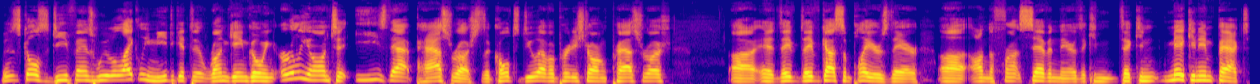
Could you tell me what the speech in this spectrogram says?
with this Colts defense, we will likely need to get the run game going early on to ease that pass rush. The Colts do have a pretty strong pass rush. Uh, and they've they've got some players there uh, on the front seven there that can that can make an impact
